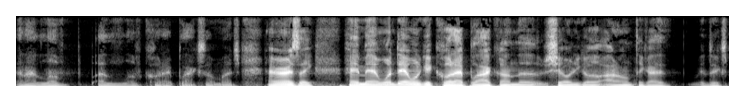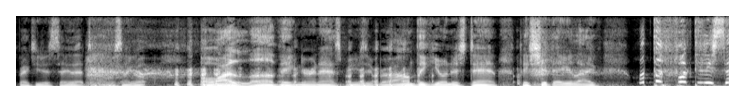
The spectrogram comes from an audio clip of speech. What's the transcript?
And I love, I love Kodak Black so much. I remember I was like, "Hey, man, one day I want to get Kodak Black on the show," and you go, "I don't think I." would expect you to say that to me. It's like, oh, oh, I love ignorant ass music, bro. I don't think you understand the shit that you're like, what the fuck did he say?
